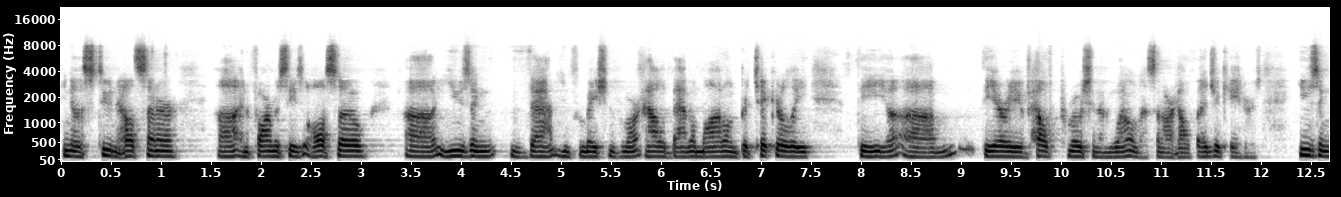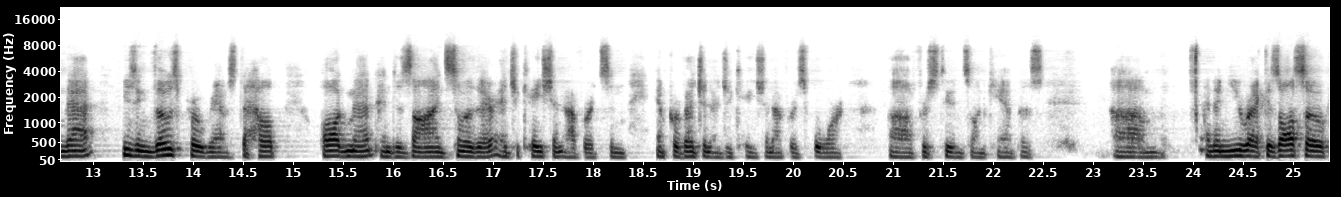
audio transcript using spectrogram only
you know, the student health center uh, and pharmacies also uh, using that information from our Alabama model, and particularly the um, the area of health promotion and wellness and our health educators, using that using those programs to help augment and design some of their education efforts and, and prevention education efforts for uh, for students on campus. Um, and then UREC is also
